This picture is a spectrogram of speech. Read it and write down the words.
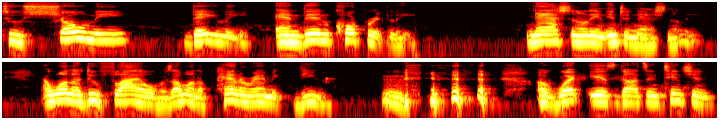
to show me daily and then corporately, nationally and internationally. I want to do flyovers. I want a panoramic view Mm. of what is God's intention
